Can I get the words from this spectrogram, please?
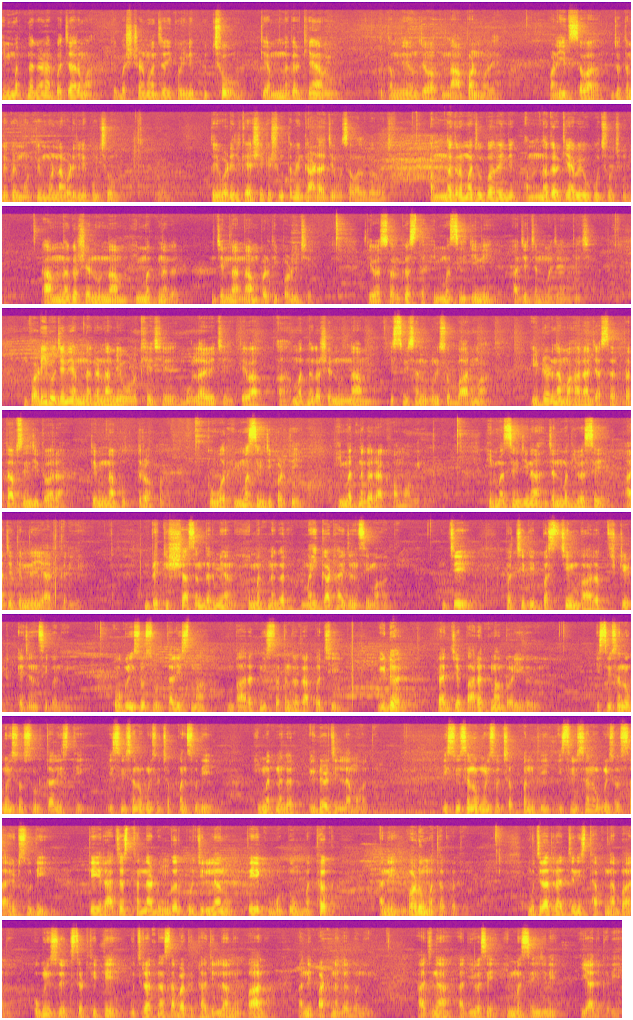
હિંમતનગરના બજારમાં કે બસ સ્ટેન્ડમાં જઈ કોઈને પૂછો કે અમનગર ક્યાં આવ્યું, તો તમને એનો જવાબ ના પણ મળે. પણ એ જ સવાલ, જો તમે કોઈ મોટી ઉંમરના વડીલને પૂછો, તો એ વડીલ કહેશે કે શું તમે ગાડા જેવો સવાલ કરો છો? અમનગરમાં જ ઊભા રહીને અમનગર ક્યાં આવ્યું એવું પૂછો છો? આ અમનગર શહેરનું નામ હિંમતનગર, જેમના નામ પરથી પડ્યું છે, તેવા સ્વર્ગસ્થ હિંમતસિંહજીની આજે જન્મજયંતિ છે. વડીલો જેને અમનગર નામે ઓળખે છે, બોલાવે છે, તેવા અહમદનગર શહેરનું નામ ઈસવીસન ઓગણીસો બારમાં ઈડળના મહારાજા સર પ્રતાપસિંહજી દ્વારા તેમના પુત્ર કુંવર હિંમતસિંહજી પરથી હિંમતનગર રાખવામાં આવ્યું હતું. હિંમતસિંહજીના જન્મદિવસે આજે તેમને યાદ કરીએ. બ્રિટિશ શાસન દરમિયાન હિંમતનગર મહીકાંઠા એજન્સીમાં હતું, જે પછીથી પશ્ચિમ ભારત સ્ટેટ એજન્સી બન્યું. ઓગણીસો સુડતાલીસમાં ભારતની સ્વતંત્રતા પછી ઈડર રાજ્ય ભારતમાં ભળી ગયું. ઈસવીસન ઓગણીસો સુડતાલીસથી ઈસવીસન ઓગણીસો છપ્પન સુધી હિંમતનગર ઈડર જિલ્લામાં હતું. ઈસવીસન ઓગણીસો છપ્પનથી ઈસવીસન ઓગણીસો સાહીઠ સુધી તે રાજસ્થાનના ડુંગરપુર જિલ્લાનું તે એક મોટું મથક અને વડું મથક હતું. ગુજરાત રાજ્યની સ્થાપના બાદ ઓગણીસો એકસઠથી તે ગુજરાતના સાબરકાંઠા જિલ્લાનો ભાગ અને પાટનગર બન્યું. આજના આ દિવસે હિંમતસિંહજીને યાદ કરીએ.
